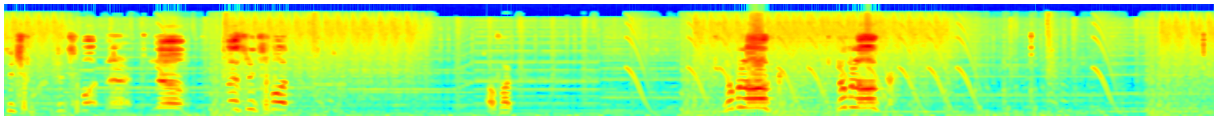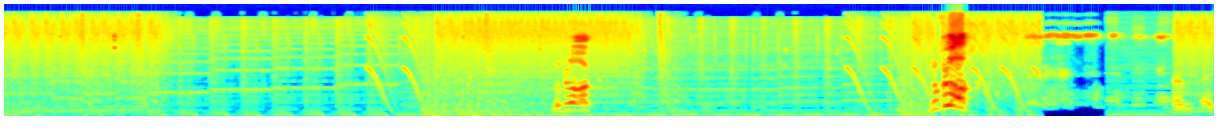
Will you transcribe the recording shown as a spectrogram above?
Sweet spot! Sweet spot! No! No sweet spot! Oh fuck! No block! No block! No block! No block! Um, I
